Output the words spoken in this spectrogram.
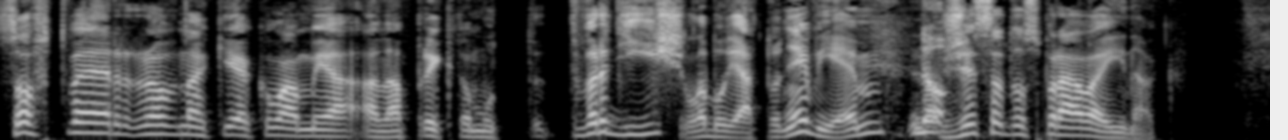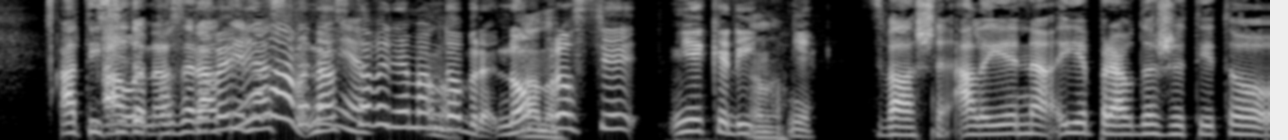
software rovnaký, ako mám ja a napriek tomu tvrdíš, lebo ja to neviem, No. že sa to správa inak. A ty si to pozeral, tie nastavenia, mám, nastavenia? mám Áno, dobre. No áno. proste niekedy Áno. nie. Zvláštne, ale je, na, je pravda, že tieto e,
